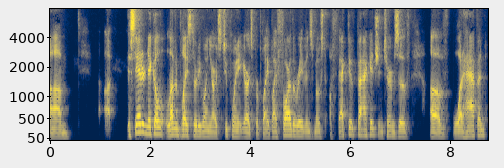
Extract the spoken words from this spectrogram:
Um, uh, the standard nickel, 11 plays, 31 yards, 2.8 yards per play. By far the Ravens' most effective package in terms of of what happened.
